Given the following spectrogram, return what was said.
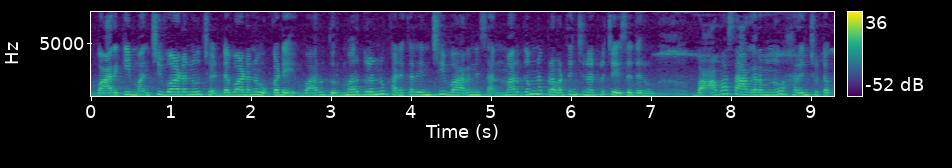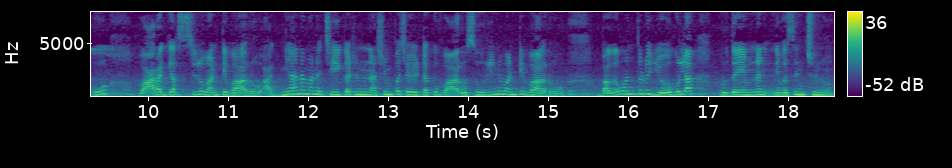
వారికి మంచివాడను చెడ్డవాడను ఒకడే. వారు దుర్మార్గులను కనికరించి వారిని సన్మార్గంన ప్రవర్తించినట్లు చేసెదరు. భావసాగరంను హరించుటకు వారగస్టులు వంటి వారు. అజ్ఞానం అనే చీకటిని నశింపచేయుటకు వారు సూర్యుని వంటి వారు. భగవంతుడు యోగుల హృదయంన నివసించును.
